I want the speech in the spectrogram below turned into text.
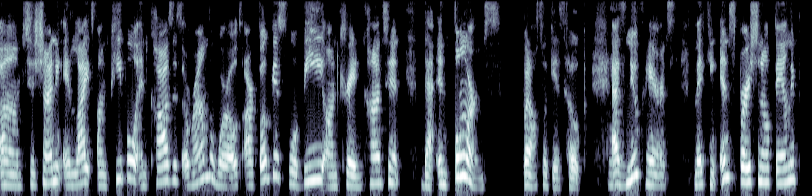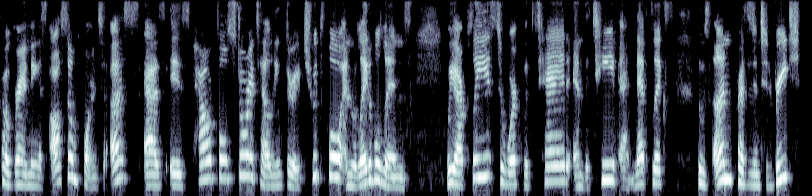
um, to shining a light on people and causes around the world, our focus will be on creating content that informs but also gives hope. As Mhm. new parents, making inspirational family programming is also important to us, as is powerful storytelling through a truthful and relatable lens. We are pleased to work with Ted and the team at Netflix, whose unprecedented reach,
